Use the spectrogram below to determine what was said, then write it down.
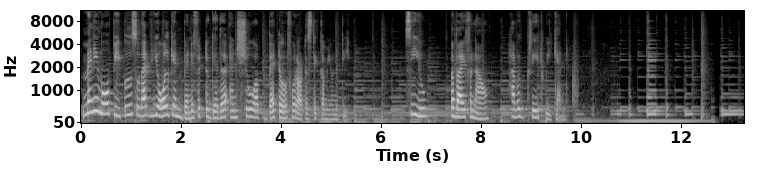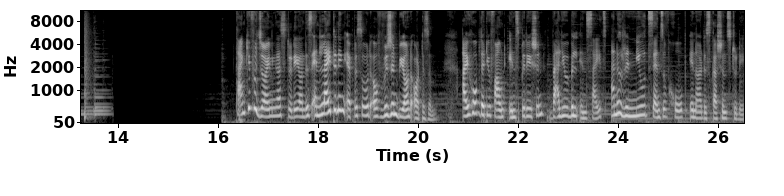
many more people so that we all can benefit together and show up better for autistic community. See you. Bye bye for now. Have a great weekend. Thank you for joining us today on this enlightening episode of Vision Beyond Autism. I hope that you found inspiration, valuable insights, and a renewed sense of hope in our discussions today.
